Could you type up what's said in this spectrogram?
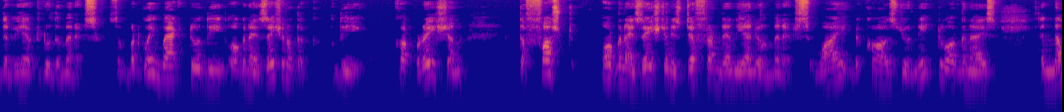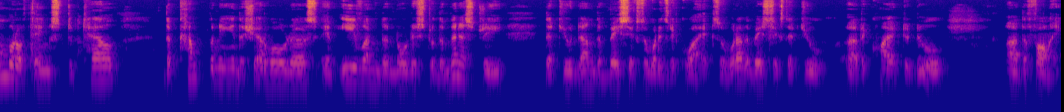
that we have to do the minutes. So, but going back to the organization of the the corporation, the first organization is different than the annual minutes. Why? Because you need to organize a number of things to tell the company, the shareholders, and even the notice to the ministry that you've done the basics of what is required. So, what are the basics that you are required to do? Are the following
